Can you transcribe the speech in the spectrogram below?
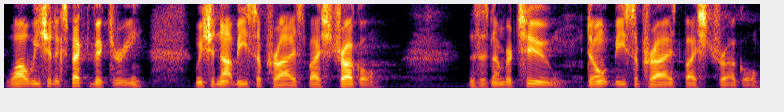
while we should expect victory, we should not be surprised by struggle. This is number two. Don't be surprised by struggle.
